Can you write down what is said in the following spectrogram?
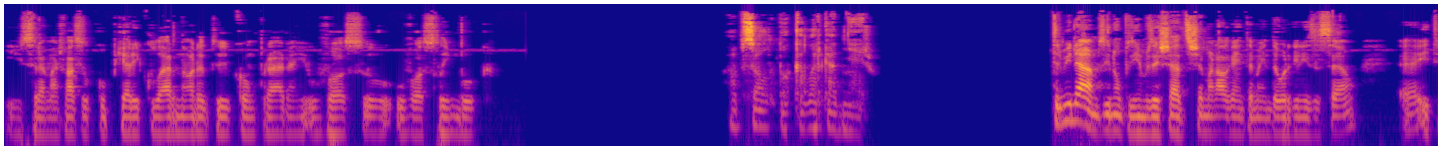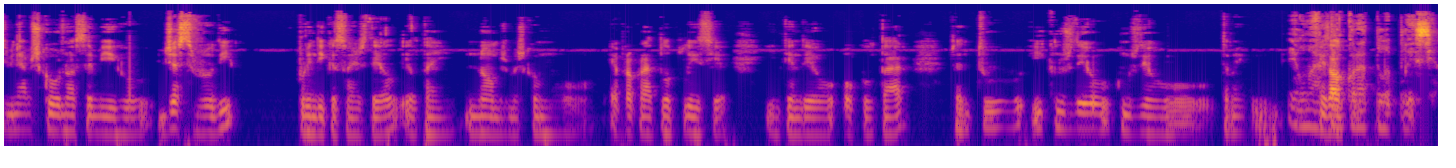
e será mais fácil copiar e colar na hora de comprarem o vosso, o vosso Slimbook. Ah, pessoal, toca largar dinheiro. Terminámos e não podíamos deixar de chamar alguém também da organização uh, e terminámos com o nosso amigo Just Rudy, por indicações dele. Ele tem nomes, mas como é procurado pela polícia, entendeu ocultar. Portanto, e que nos deu, que nos deu também. Ele não é procurado algo... pela polícia.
